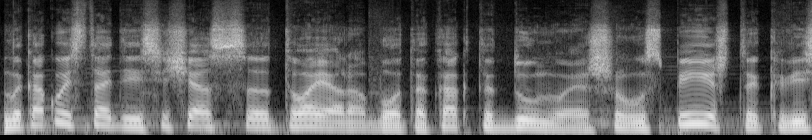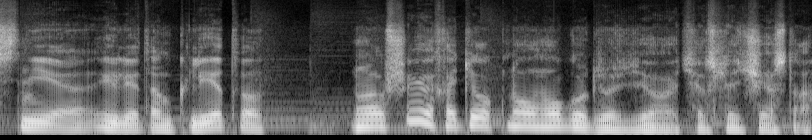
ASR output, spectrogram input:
На какой стадии сейчас э, твоя работа? Как ты думаешь, успеешь ты к весне или там к лету? Ну, вообще, я хотел к Новому году сделать, если честно.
